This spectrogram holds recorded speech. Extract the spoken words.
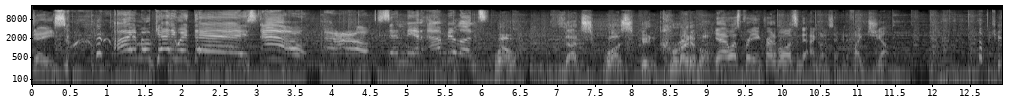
days. I'm okay with this. Ow! Ow! Send me an ambulance. Whoa. That was incredible. yeah, it was pretty incredible, wasn't it? Hang on a second. If I jump... I can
